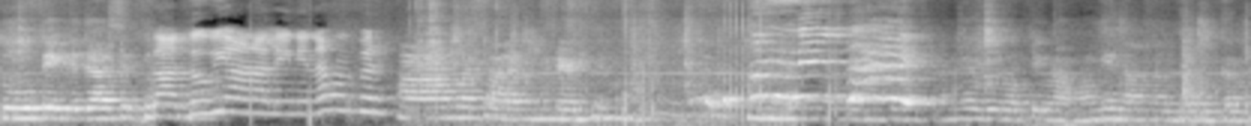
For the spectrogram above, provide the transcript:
ਤੂੰ ਟਿਕ ਜਾ ਸਿੱਖ ਦਾਦੂ ਵੀ ਆਣ ਵਾਲੇ ਨੇ ਨਾ ਹੁਣ ਫਿਰ। ਹਾਂ ਮੈਂ ਸਾਰਾ ਨੂੰ ਡੇਢ ਦਿਨ ਮੈਂ ਵੀ ਰੋਟੀ ਬਣਾਵਾਂਗੇ ਨਾਲ ਨਾਲ ਦੋ ਕਰ।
